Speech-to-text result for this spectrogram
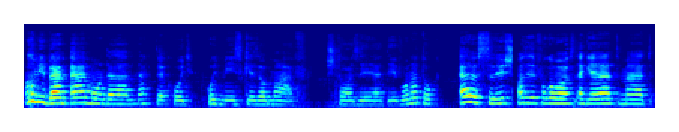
amiben elmondanám nektek, hogy hogy néz ki ez a MÁV Star ZRT vonatok. Először is azért fogom az egeret, mert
